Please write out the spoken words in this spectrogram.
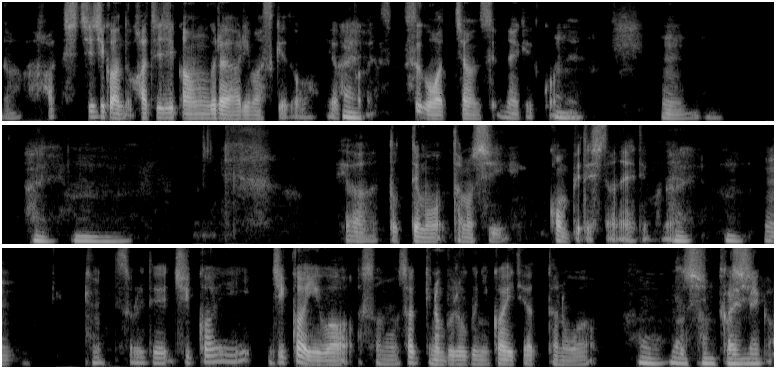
?7 時間とか8時間ぐらいありますけど、やっぱ、すぐ終わっちゃうんですよね、結構ね。うん。うん、はい。うん、いや、とっても楽しいコンペでしたね、でもね。はい、うん、うんそれで次回、次回は、そのさっきのブログに書いてあったのは、もう3回目が、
